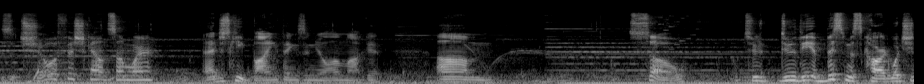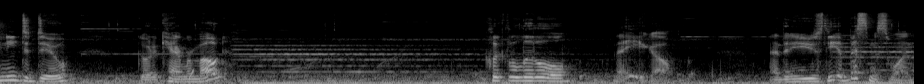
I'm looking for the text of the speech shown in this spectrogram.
does it show a fish count somewhere? I just keep buying things and you'll unlock it. Um, so, to do the Abysmus card, what you need to do Go to camera mode. Click the little... There you go. And then you use the Abysmus one.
